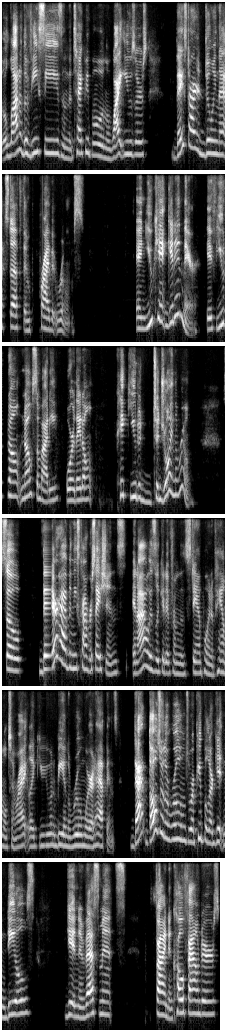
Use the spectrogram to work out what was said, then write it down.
a lot of the VCs and the tech people and the white users, they started doing that stuff in private rooms and you can't get in there if you don't know somebody or they don't pick you to to join the room. So they're having these conversations and I always look at it from the standpoint of Hamilton, right? Like you want to be in the room where it happens. That those are the rooms where people are getting deals, getting investments, finding co-founders.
